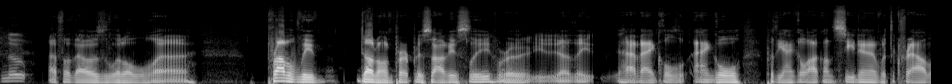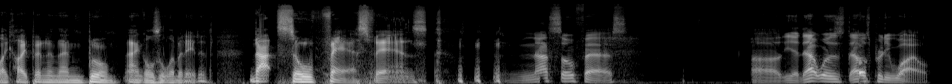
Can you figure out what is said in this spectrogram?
Nope. I thought that was a little uh, probably done on purpose, obviously, where you know they have ankle angle put the ankle lock on Cena with the crowd like hyping, and then boom, angle's eliminated. Not so fast, fans. Not so fast. Uh, yeah, that was that was pretty wild.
